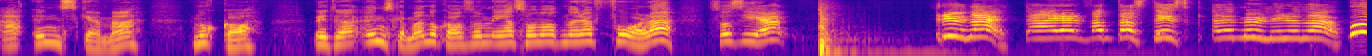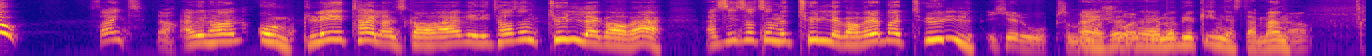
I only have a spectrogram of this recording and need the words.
jeg ønsker meg noe Vet du, jeg ønsker meg noe som er sånn at når jeg får det, så sier jeg Rune! Det her er fantastisk! Er det mulig, Rune? Woo! Sant? Ja. Jeg vil ha en ordentlig thailandsgave. Jeg vil ikke ha sånn tullegave. Jeg syns at sånne tullegaver er bare tull. Ikke rop som Nei, jeg slår i jeg må bruke innestemmen. Ja.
